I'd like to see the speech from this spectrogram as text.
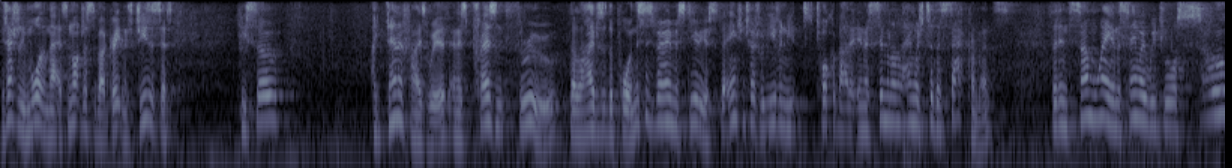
It's actually more than that. It's not just about greatness. Jesus says he so identifies with and is present through the lives of the poor. And this is very mysterious. The ancient church would even talk about it in a similar language to the sacraments, that in some way, in the same way we draw so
